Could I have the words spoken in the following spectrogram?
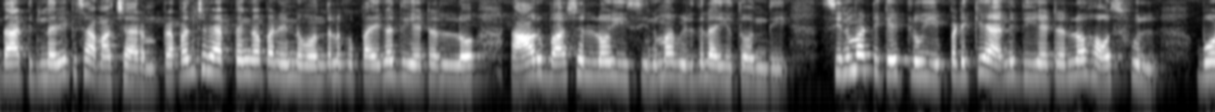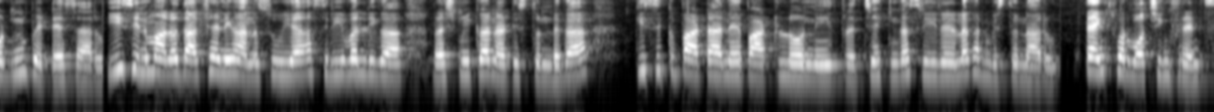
దాటిందని సమాచారం. ప్రపంచవ్యాప్తంగా పన్నెండు వందలకు పైగా థియేటర్లలో ఆరు భాషల్లో ఈ సినిమా విడుదలయ్యుతోంది. సినిమా టికెట్లు ఇప్పటికే అన్ని థియేటర్లో హౌస్ఫుల్ బోర్డును పెట్టేశారు. ఈ సినిమాలో దాక్షాయణిగా అనసూయ శ్రీవల్లిగా రష్మిక నటిస్తుండగా కిసిక్ పాట అనే పాటలోని ప్రత్యేకంగా శ్రీలీల కనిపిస్తున్నారు. Thanks for watching friends.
